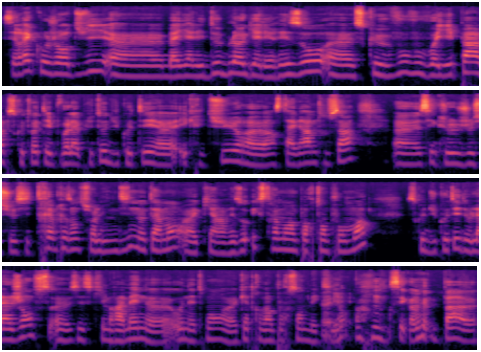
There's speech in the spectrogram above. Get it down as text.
c'est vrai qu'aujourd'hui, euh, bah, il y a les deux blogs, il y a les réseaux. ce que vous, vous voyez pas, parce que toi, tu es plutôt du côté écriture, Instagram, tout ça. c'est que je suis aussi très présente sur LinkedIn, notamment, qui est un réseau extrêmement important pour moi parce que du côté de l'agence, c'est ce qui me ramène honnêtement 80% de mes clients. donc c'est quand même pas,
